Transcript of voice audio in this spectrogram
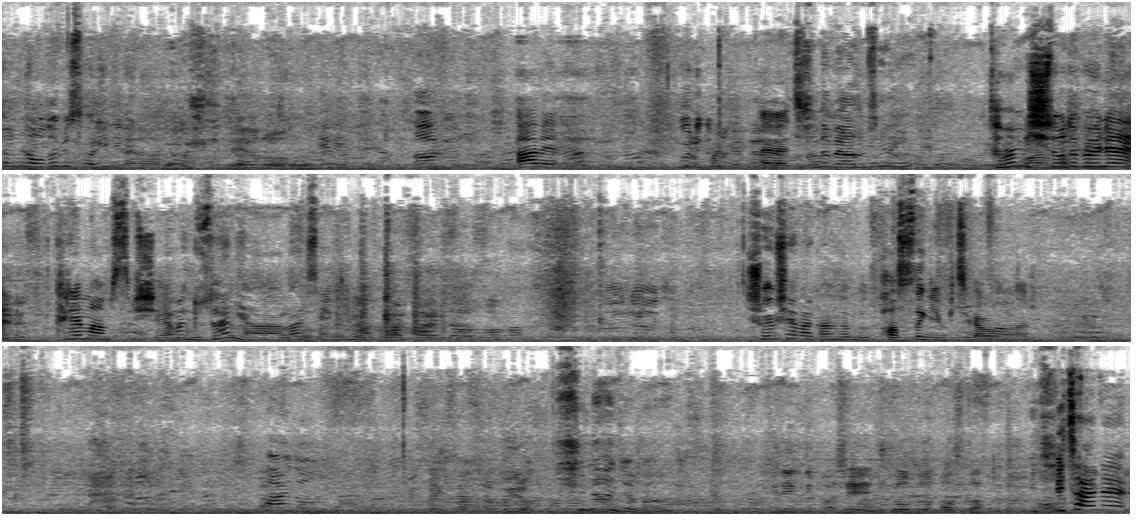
Şunun ne olur bir sorayım ben abi. Abi. Evet. Şunda beyaz bir şey mi? Tamam işte o da böyle kremamsı bir şey ama güzel ya. Ben sevdim olsun? Şöyle bir şey var kanka. Pasta gibi bir tık ama bunlar. Pardon. 180 lira. Buyurun. Şu ne acaba? Çilekli şey, çikolatalı pasta. Bir tane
